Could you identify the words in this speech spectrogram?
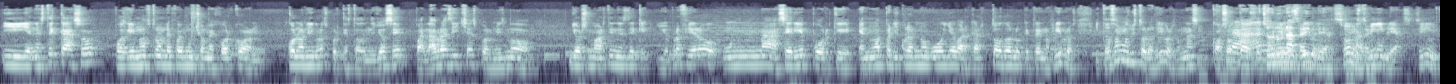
Y en este caso, pues Game of Thrones le fue mucho mejor con, con los libros, porque hasta donde yo sé, palabras dichas por el mismo George Martin es de que yo prefiero una serie porque en una película no voy a abarcar todo lo que traen los libros. Y todos hemos visto los libros, unas cosotas. Claro. Son unas. Biblias. Son unas. Biblias, sí.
